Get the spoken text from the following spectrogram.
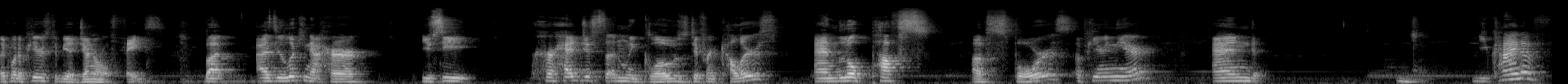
like what appears to be a general face. But as you're looking at her, you see her head just suddenly glows different colors, and little puffs of spores appear in the air, and you kind of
